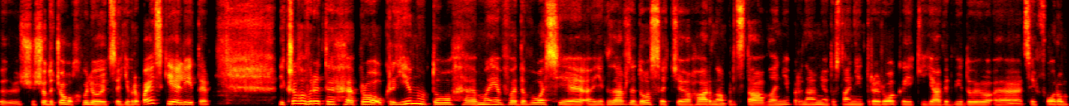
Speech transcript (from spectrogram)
е, що- щодо чого хвилюються європейські еліти. Якщо говорити е, про Україну, то е, ми в Давосі, е, як завжди, досить гарно представлені. Принаймні, от останні три роки, які я відвідую цей форум,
